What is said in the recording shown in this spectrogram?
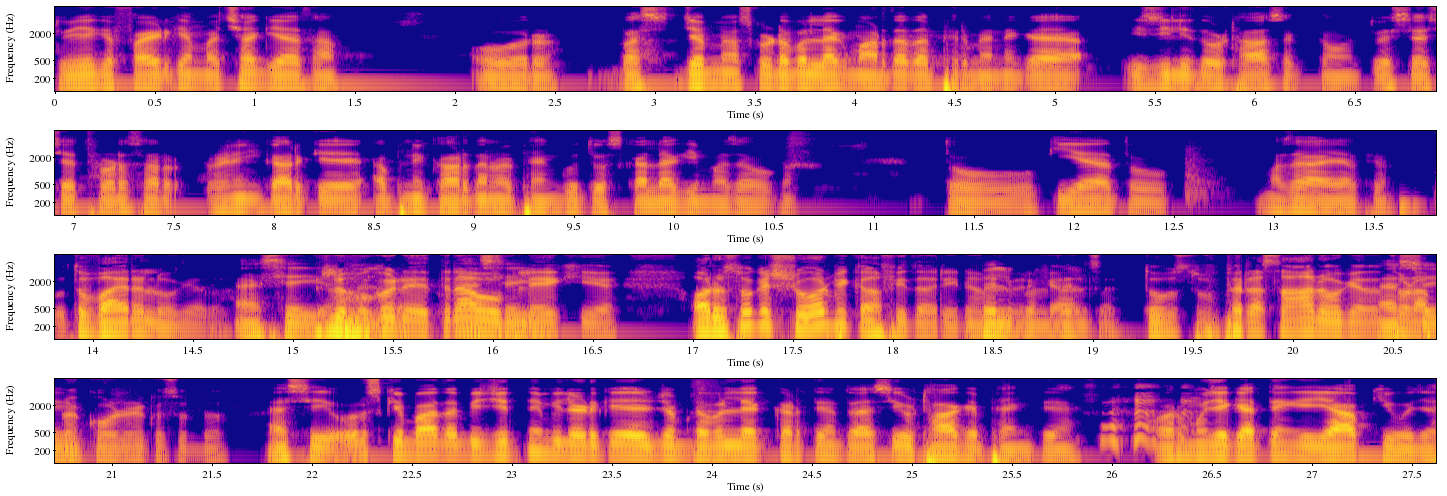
تو یہ کہ فائٹ گیم اچھا گیا تھا اور بس جب میں اس کو ڈبل لیگ مارتا تھا پھر میں نے کہا ایزیلی تو اٹھا سکتا ہوں تو اس سے اچھا تھوڑا سا رننگ کر کے اپنے کاردن میں پھینکوں تو اس کا الگ ہی مزہ ہوگا تو کیا تو مزہ آیا پھر وہ تو وائرل ہو گیا تھا ایسے ہی لوگوں نے اتنا وہ پلے کیا اور اس وقت شور بھی کافی داری نا بالکل تو اس پھر آسان ہو گیا تھا تھوڑا اپنا کارنر کو سننا ایسے ہی اور اس کے بعد ابھی جتنے بھی لڑکے جب ڈبل لیگ کرتے ہیں تو ایسے ہی اٹھا کے پھینکتے ہیں اور مجھے کہتے ہیں کہ یہ آپ کی وجہ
